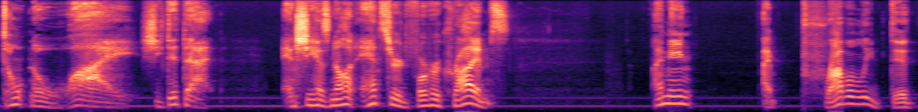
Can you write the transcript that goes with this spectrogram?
don't know why she did that. And she has not answered for her crimes. I mean, I probably did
